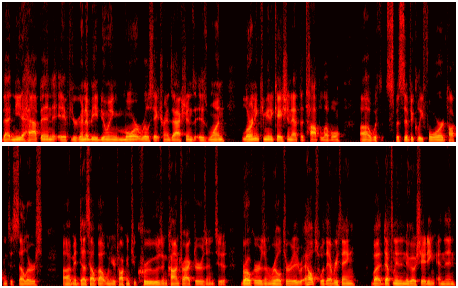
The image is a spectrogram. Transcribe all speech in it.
that need to happen if you're going to be doing more real estate transactions is one, learning communication at the top level uh, with specifically for talking to sellers. Um, it does help out when you're talking to crews and contractors and to brokers and realtors. It helps with everything but definitely the negotiating. And then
